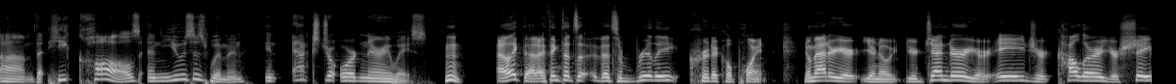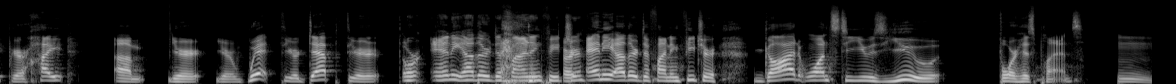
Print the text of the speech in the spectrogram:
um, that He calls and uses women in extraordinary ways. I like that. I think that's a that's a really critical point. No matter your you know your gender, your age, your color, your shape, your height, um, your your width, your depth, your Or any other defining feature. or any other defining feature, God wants to use you for His plans. Hmm.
